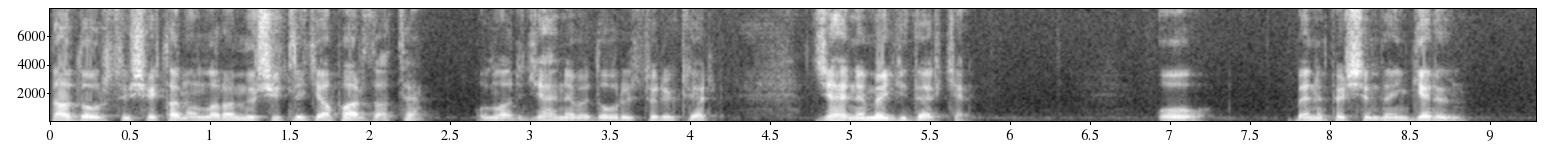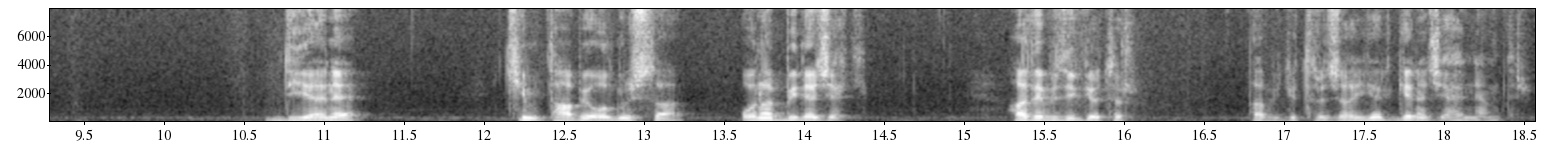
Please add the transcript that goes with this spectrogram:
Daha doğrusu şeytan onlara mürşitlik yapar zaten. Onları cehenneme doğru sürükler. Cehenneme giderken o benim peşimden gelin diyene kim tabi olmuşsa ona binecek. Hadi bizi götür. Tabi götüreceği yer gene cehennemdir.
